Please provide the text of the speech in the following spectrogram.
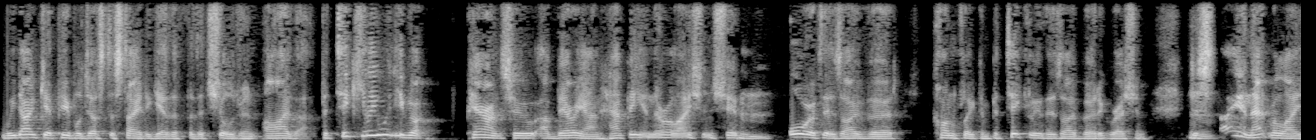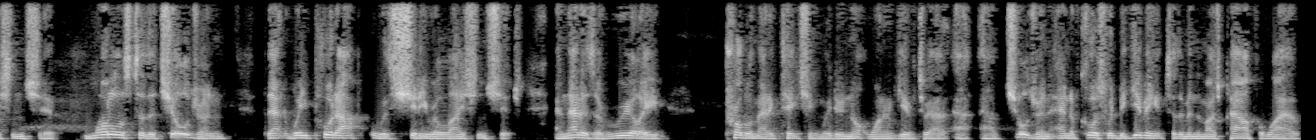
we don't get people just to stay together for the children either, particularly when you've got parents who are very unhappy in their relationship Mm. or if there's overt conflict and particularly if there's overt aggression. To Mm. stay in that relationship models to the children that we put up with shitty relationships. And that is a really problematic teaching we do not want to give to our, our, our children. And of course, we'd be giving it to them in the most powerful way of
